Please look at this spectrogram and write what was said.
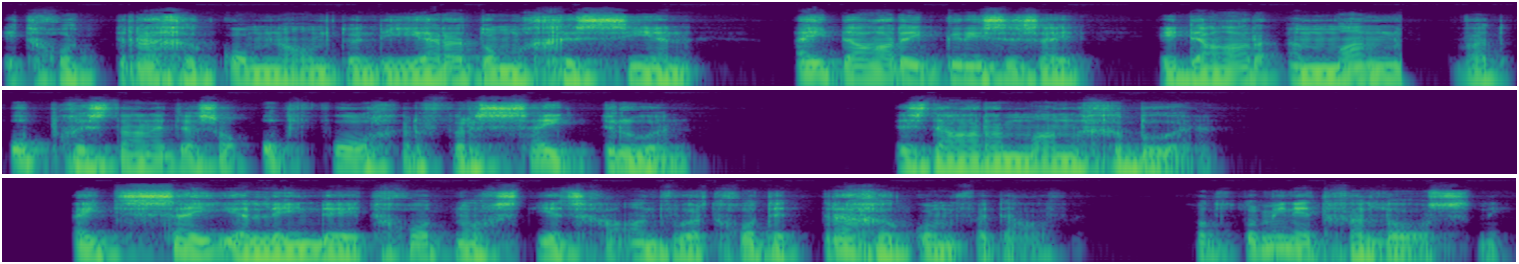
het God teruggekom na hom toe en die Here het hom geseën. Uit daardie krisis uit het daar 'n man wat opgestaan het as 'n opvolger vir sy troon, is daar 'n man gebore. Uit sy ellende het God nog steeds geantwoord. God het teruggekom vir Dawid. God het hom nie net gelos nie.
